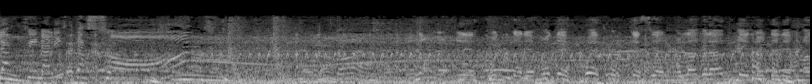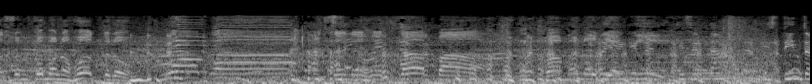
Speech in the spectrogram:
Las finalistas son. No, les contaremos después porque se armó la grande y los de demás son como nosotros. ¡Nada! Se les escapa. Vámonos de Oye, aquí. qué, qué certamen tan distinto,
